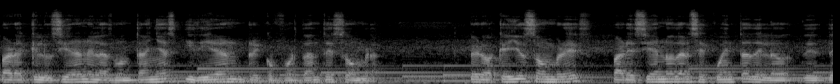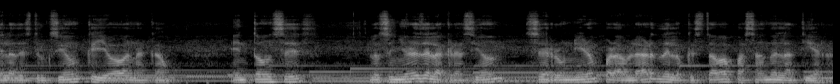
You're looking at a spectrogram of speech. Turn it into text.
para que lucieran en las montañas y dieran reconfortante sombra. Pero aquellos hombres parecían no darse cuenta de, de la destrucción que llevaban a cabo. Entonces, los señores de la creación se reunieron para hablar de lo que estaba pasando en la tierra.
